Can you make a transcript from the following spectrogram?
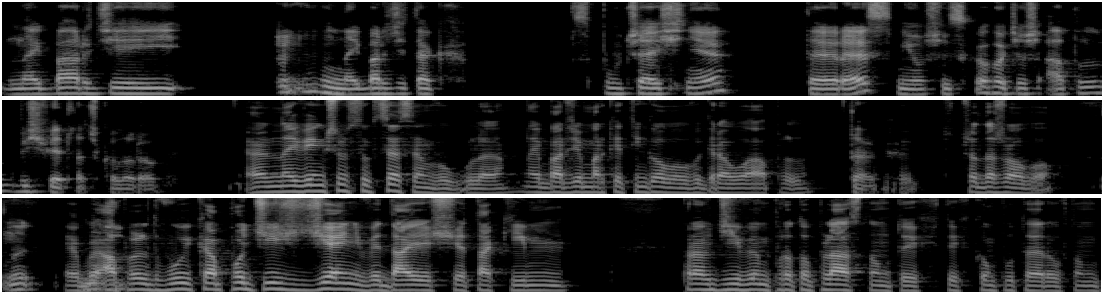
najbardziej, najbardziej tak współcześnie TRS mimo wszystko, chociaż Apple wyświetlacz kolorowy. Ale największym sukcesem w ogóle, najbardziej marketingowo wygrało Apple, Tak. sprzedażowo. No, Jakby no, Apple dwójka po dziś dzień wydaje się takim prawdziwym protoplastą tych, tych komputerów. Tą,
